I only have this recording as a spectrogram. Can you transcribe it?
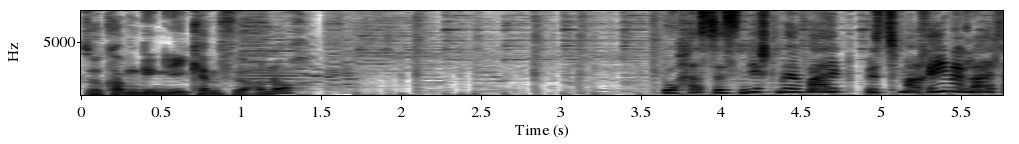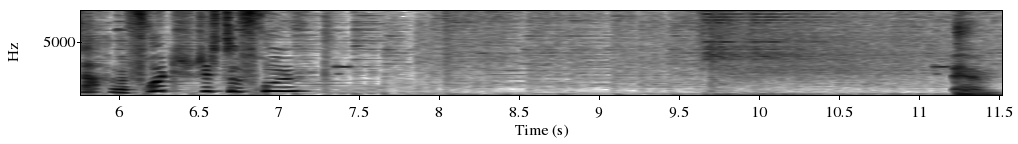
So, kommen gegen die kämpfen wir auch noch. Du hast es nicht mehr weit bis zum Arenaleiter, aber freut dich nicht zu früh. Ähm.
